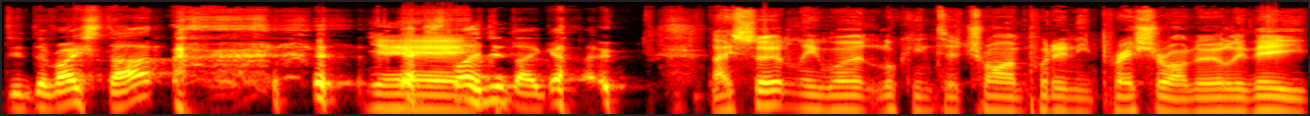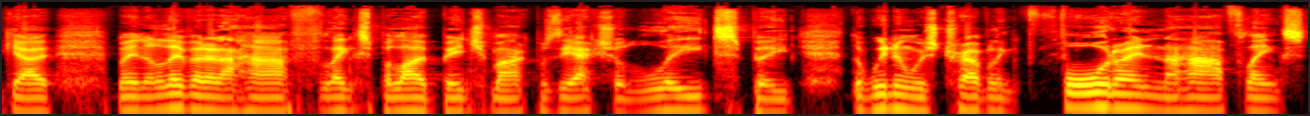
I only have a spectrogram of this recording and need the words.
did the race start? How Yeah. slow did they go? They certainly weren't looking to try and put any pressure on early. There you go. I mean, 11 and a half lengths below benchmark was the actual lead speed. The winner was travelling 14 and a half lengths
